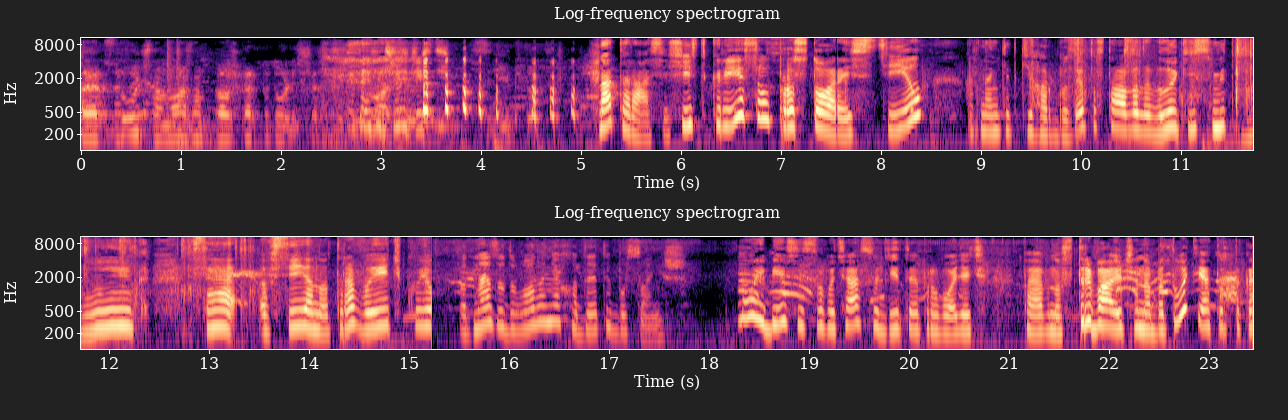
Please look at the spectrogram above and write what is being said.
Так зручно, можна поки шкарпетулі сидіти. На терасі. Шість крісел, просторий стіл. Гарненькі такі гарбузи поставили, великий смітник, все всіяно травичкою. Одне задоволення ходити босоніж. Ну і більшість свого часу діти проводять, певно, стрибаючи на батуті, а тут така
